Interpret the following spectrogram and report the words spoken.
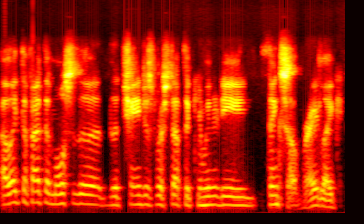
I like the fact that most of the the changes were stuff the community thinks of, right? Like,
